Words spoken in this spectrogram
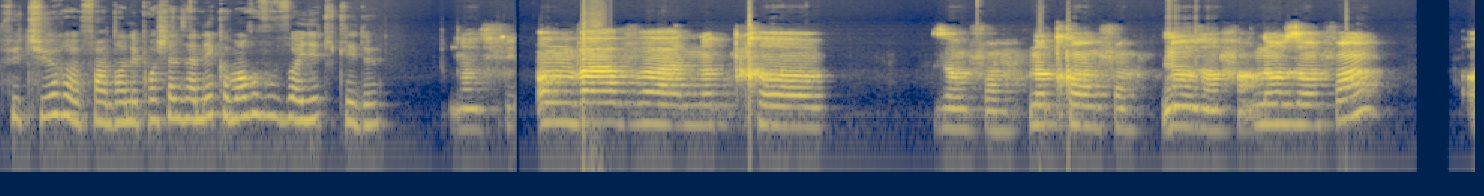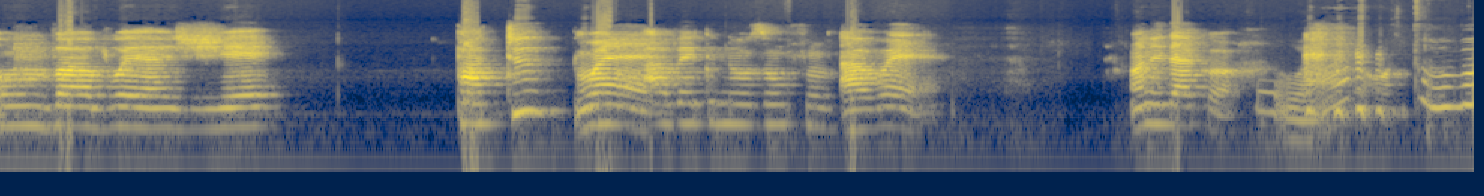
futur, enfin dans les prochaines années? Comment vous vous voyez toutes les deux? On va avoir notre enfant, notre enfant, nos enfants. nos enfants. On va voyager partout Ouais. avec nos enfants. Ah ouais. On est d'accord. Wow, trop beau.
